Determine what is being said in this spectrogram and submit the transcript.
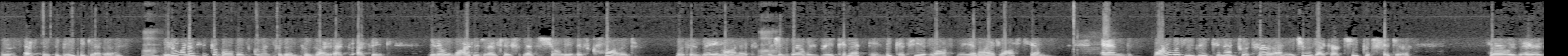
we were destined to be together. Mm. You know, when I think of all those coincidences, I, I, I think, you know, why did Leslie Smith show me this card with his name on it, mm. which is where we reconnected because he had lost me and I had lost him. And why would he reconnect with her? I mean, she was like our Cupid figure. So it was, it was,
